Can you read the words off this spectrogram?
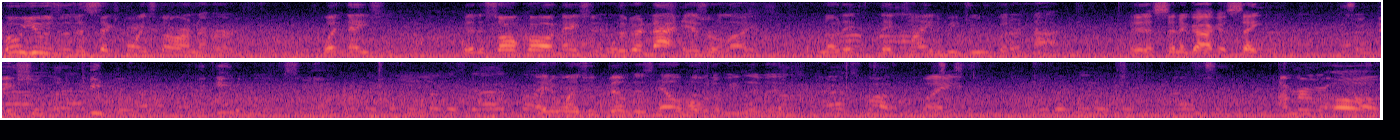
Who uses a six point star on the earth? What nation? They're the so called nation who they're not Israelites. You know, they, they claim to be Jews, but are not. They're the synagogue of Satan. It's a nation of people, the Edomites, you know. They the ones who built this hellhole that we live in. Like, I remember, um,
